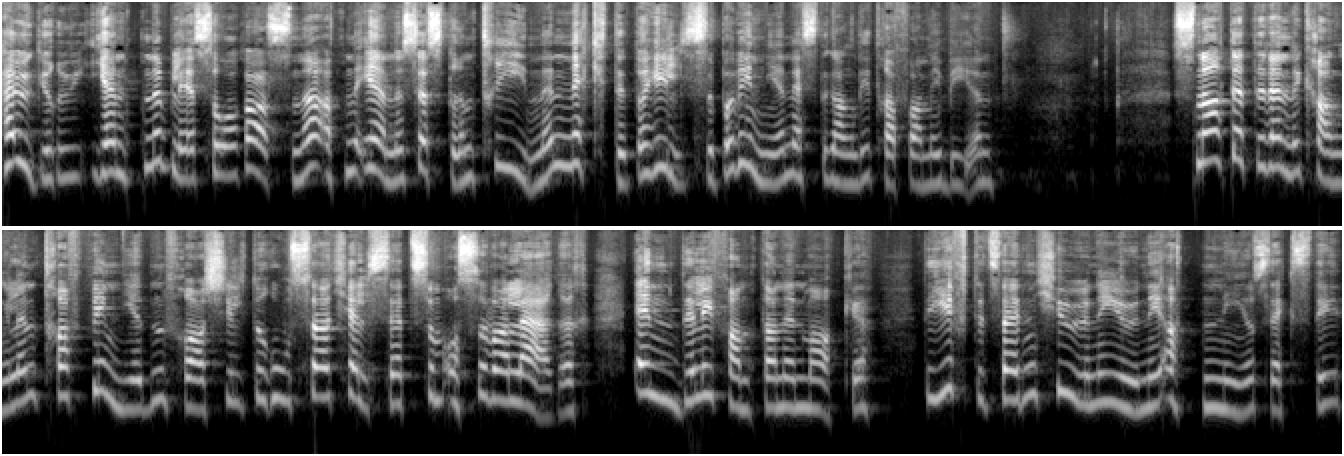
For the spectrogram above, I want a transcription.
Haugerud-jentene ble så rasende at den ene søsteren Trine nektet å hilse på Vinje neste gang de traff ham i byen. Snart etter denne krangelen traff Vinje den fraskilte Rosa Kjelseth, som også var lærer. Endelig fant han en make. De giftet seg den 20. juni 1869.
